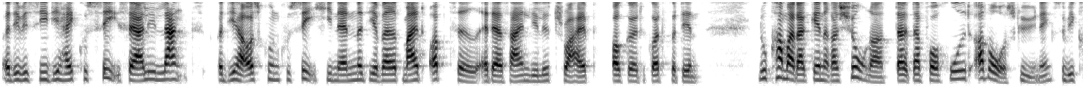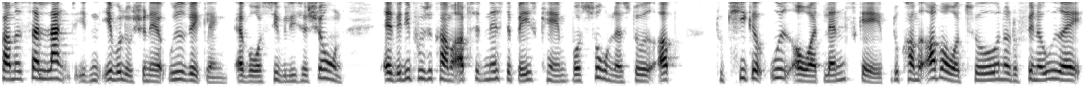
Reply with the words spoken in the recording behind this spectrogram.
Og det vil sige, at de har ikke kunne se særlig langt, og de har også kun kunne se hinanden, og de har været meget optaget af deres egen lille tribe, og gør det godt for den. Nu kommer der generationer, der, der får hovedet op over skyen. Ikke? Så vi er kommet så langt i den evolutionære udvikling af vores civilisation, at vi lige pludselig kommer op til det næste basecamp, hvor solen er stået op. Du kigger ud over et landskab. Du er kommet op over togen, og du finder ud af,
